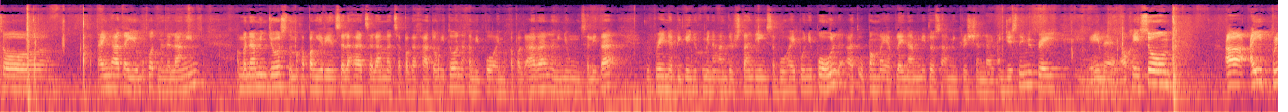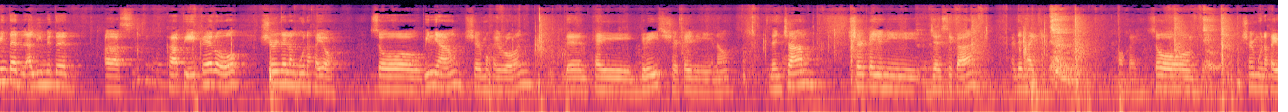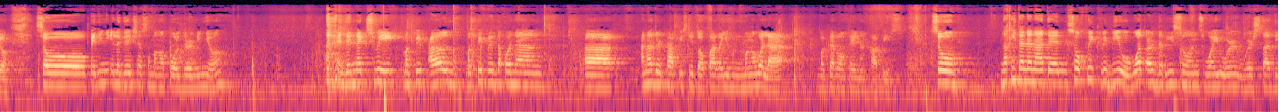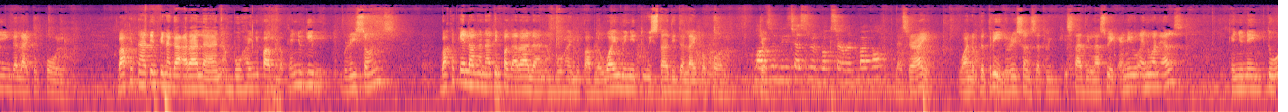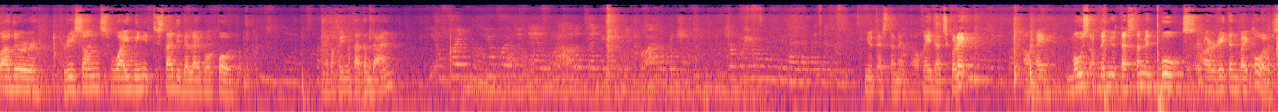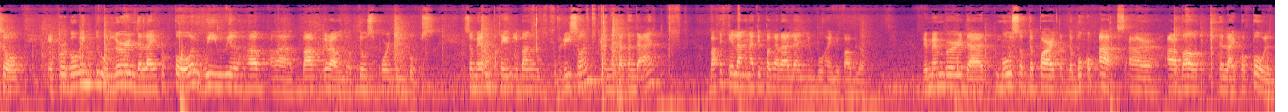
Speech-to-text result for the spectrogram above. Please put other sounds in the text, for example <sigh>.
So, tayong lahat ay umukot, manalangin. Ama namin Diyos na makapangyarihan sa lahat, salamat sa pagkakataong ito na kami po ay makapag-aral ng inyong salita. We pray na bigyan niyo kami ng understanding sa buhay po ni Paul at upang may apply namin ito sa aming Christian life. In Jesus' name we pray. Amen. Okay, so uh, I printed a limited uh, copy pero share na lang muna kayo. So, William, share mo kay Ron. Then, kay Grace, share kayo ni, ano. Then, Cham, share kayo ni Jessica. And then, Nike. Okay. So, share muna kayo. So, pwede nyo ilagay siya sa mga folder ninyo. <clears throat> And then next week, magpip I'll, magpiprint ako ng uh, another copies nito para yung mga wala, magkaroon kayo ng copies. So, nakita na natin, so quick review, what are the reasons why we're, we're studying the life of Paul? Bakit natin pinag-aaralan ang buhay ni Pablo? Can you give reasons? Bakit kailangan natin pag-aralan ang buhay ni Pablo? Why we need to study the life of Paul? Lots of New Testament books are written by Paul. That's right. One of the three reasons that we studied last week. Any, anyone else? Can you name two other reasons why we need to study the life of Paul? Meron kayong natatandaan? 14, yung 14 and all of that is po, ano po siya. Siya po yung nilalaman ng. New Testament. Okay, that's correct. Okay. Most of the New Testament books are written by Paul. So, if we're going to learn the life of Paul, we will have a background of those 14 books. So, meron pa kayong ibang reason na natatandaan? Bakit kailangan natin pag-aralan yung buhay ni Pablo? Remember that most of the part of the book of Acts are, are about the life of Paul.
